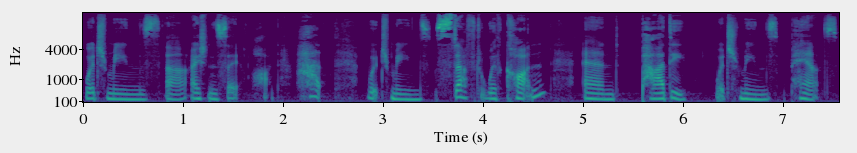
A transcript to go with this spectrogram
which means, uh, I shouldn't say hot, hat, which means stuffed with cotton, and body, which means pants.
